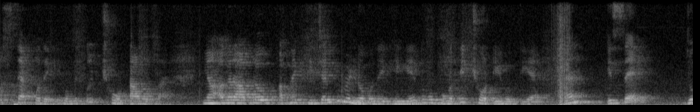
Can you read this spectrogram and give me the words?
उस स्टेप को देखें, वो बिल्कुल छोटा होता है। या अगर आप लोग अपने किचन की विंडो को देखेंगे तो वो बहुत ही छोटी होती है। देन इससे जो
